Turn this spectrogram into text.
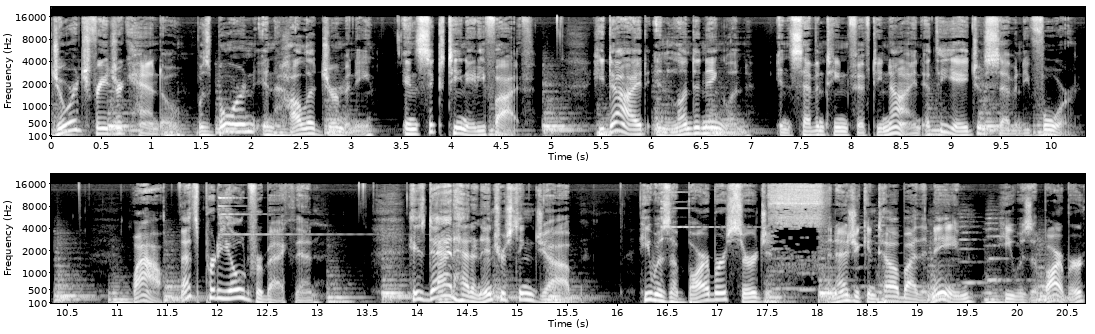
George Frideric Handel was born in Halle, Germany in 1685. He died in London, England in 1759 at the age of 74. Wow, that's pretty old for back then. His dad had an interesting job. He was a barber surgeon, and as you can tell by the name, he was a barber.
